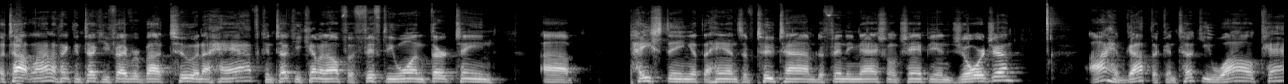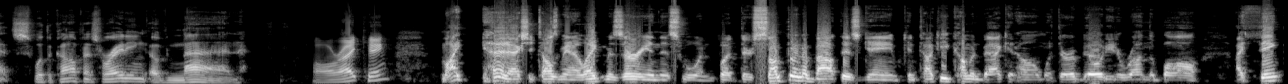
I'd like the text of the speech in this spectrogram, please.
a top line. I think Kentucky favored by two and a half. Kentucky coming off a 51 13 uh, pasting at the hands of two time defending national champion Georgia. I have got the Kentucky Wildcats with a confidence rating of nine. All right, King my head actually tells me I like Missouri in this one, but there's something about this game. Kentucky coming back at home with their ability to run the ball. I think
